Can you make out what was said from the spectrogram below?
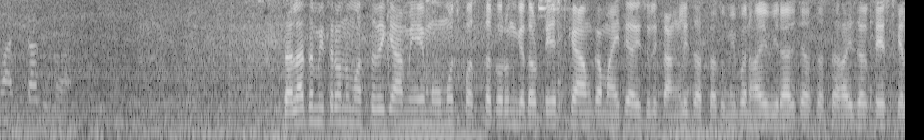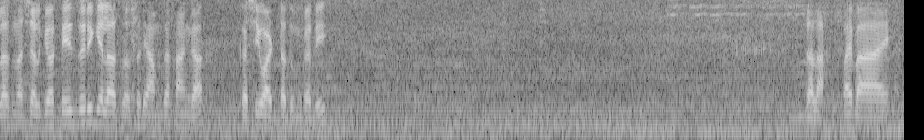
वाटता तुला. चला तर मित्रांनो मस्तपैकी आम्ही हे मोमोज पस्त करून घेतो. टेस्ट काय आमका माहिती आहे ॲक्च्युली चांगलीच असतात. तुम्ही पण हय विरारचे असलं असं हय जर टेस्ट केलाच नसेल किंवा टेस्ट जरी केला असला तरी आमका सांगा कशी वाटतं तुमका ती. चला बाय बाय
